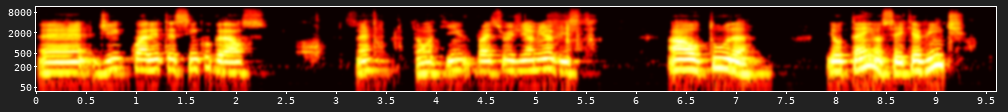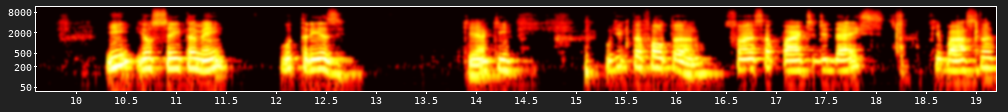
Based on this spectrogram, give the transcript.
é, de 45 graus. Né? Então, aqui vai surgir a minha vista. A altura eu tenho, eu sei que é 20. E eu sei também o 13, que é aqui. O que está faltando? Só essa parte de 10, que basta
